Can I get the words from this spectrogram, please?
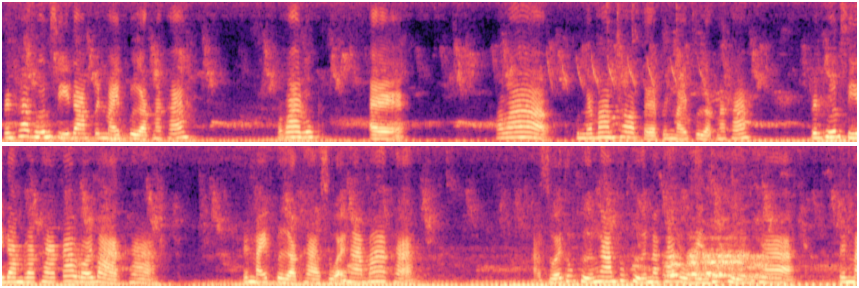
เป็นผ้าพื้นสีดำเป็นไหมเปลือกนะคะ เพราะว่าลูกเออเพราะว่าคุณแม่บ้านชอบแต่เป็นไหมเปลือกนะคะ เป็นพื้นสีดำราคา 900 บาทค่ะ เป็นไหมเปลือกค่ะ สวยงามมากค่ะ สวยทุกผืนงามทุกผืนนะคะ โดดเด่นทุกผืนค่ะ เป็นไหม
